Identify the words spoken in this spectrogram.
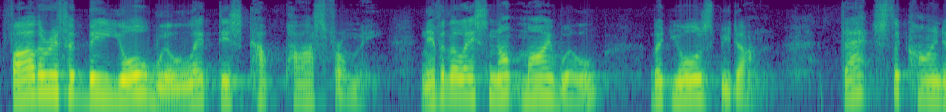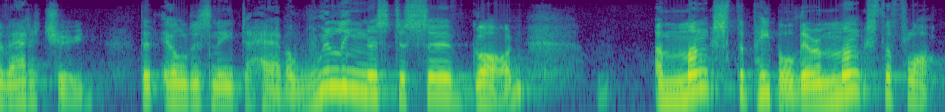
Father, if it be your will, let this cup pass from me. Nevertheless, not my will, but yours be done. That's the kind of attitude that elders need to have a willingness to serve God amongst the people, they're amongst the flock.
